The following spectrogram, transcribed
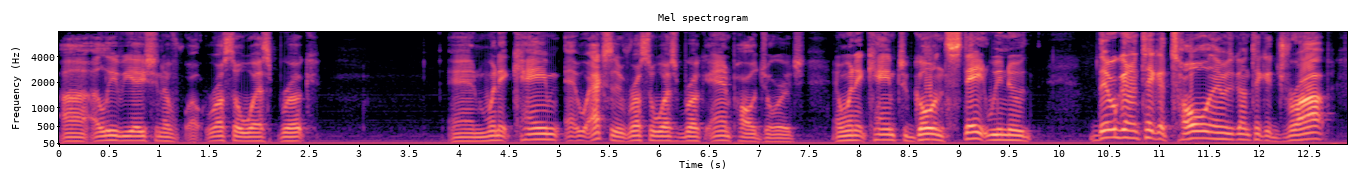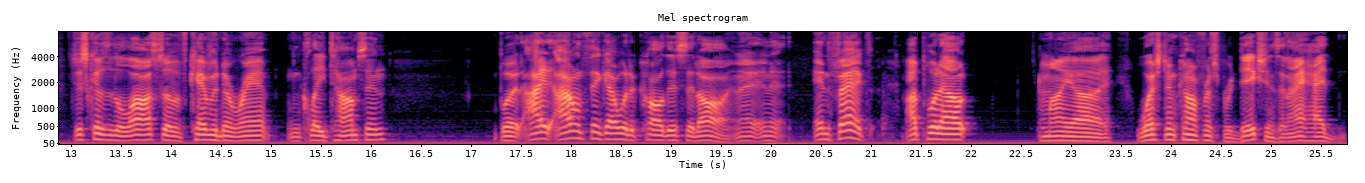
uh, alleviation of uh, Russell Westbrook and when it came, actually, Russell Westbrook and Paul George. And when it came to Golden State, we knew they were going to take a toll and it was going to take a drop just because of the loss of Kevin Durant and Klay Thompson. But I, I don't think I would have called this at all. And, and in fact, I put out my uh, Western Conference predictions, and I had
